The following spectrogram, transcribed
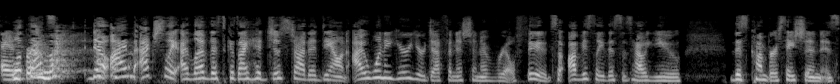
And well, from, no, I'm actually, I love this because I had just jotted down. I want to hear your definition of real food. So obviously this is how you, this conversation is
